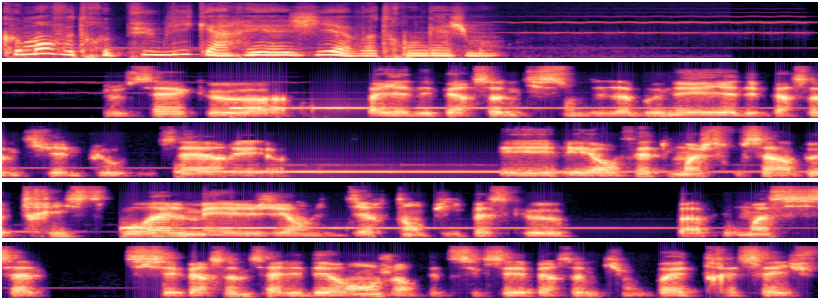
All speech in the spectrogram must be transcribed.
Comment votre public a réagi à votre engagement? Je sais que il y a des personnes qui sont désabonnées, il y a des personnes qui viennent plus au concert et, euh, et, et en fait moi je trouve ça un peu triste pour elles, mais j'ai envie de dire tant pis parce que bah, pour moi si ça si ces personnes ça les dérange en fait c'est que c'est des personnes qui vont pas être très safe.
